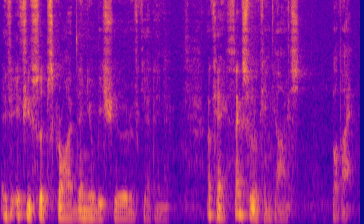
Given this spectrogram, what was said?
if, if you subscribe, then you'll be sure of getting it. Okay, thanks for looking, guys. Bye bye.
